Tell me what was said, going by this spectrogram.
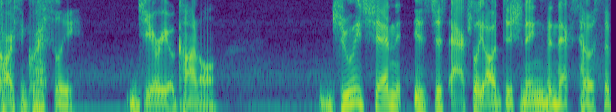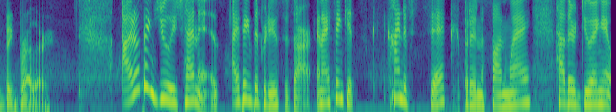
Carson Kressley, Jerry O'Connell, Julie Chen is just actually auditioning the next host of Big Brother? I don't think Julie Chen is. I think the producers are. And I think it's kind of sick, but in a fun way, how they're doing it.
